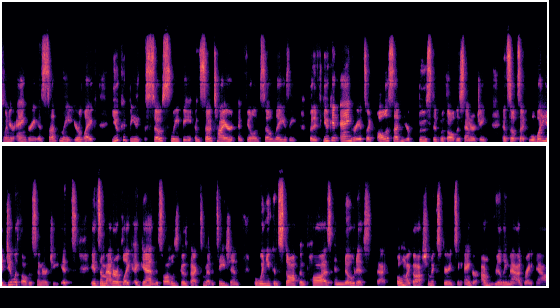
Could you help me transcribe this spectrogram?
when you're angry is suddenly you're like you could be so sleepy and so tired and feeling so lazy but if you get angry it's like all of a sudden you're boosted with all this energy. And so it's like well what do you do with all this energy? It's it's a matter of like again this always goes back to meditation but when you can stop and pause and notice that oh my gosh i'm experiencing anger. I'm really mad right now.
